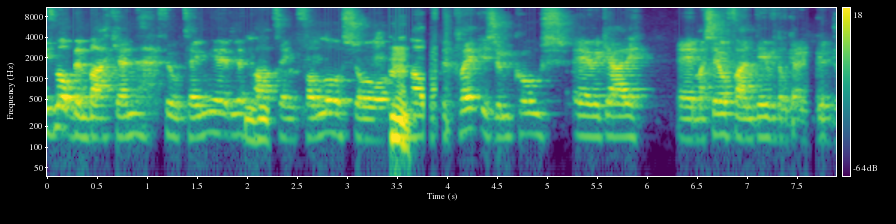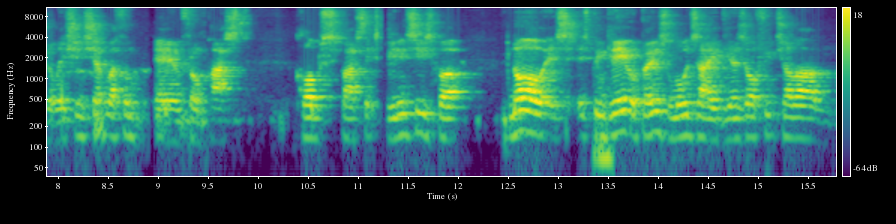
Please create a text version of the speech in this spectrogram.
we've not been back in full time yet. We're mm-hmm. part time furlough, so mm. I've had plenty of Zoom calls uh, with Gary. Uh, myself and David have got a good relationship with him um, from past clubs, past experiences. But no, it's it's been great. We've bounced loads of ideas off each other and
